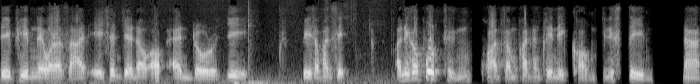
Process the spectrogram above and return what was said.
ตีพิมพ์ในวารสาร Asian Journal of Andrology ปี 2010 อันนี้เขาพูดถึงความสำคัญทางคลินิกของจินิสตีนนะ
